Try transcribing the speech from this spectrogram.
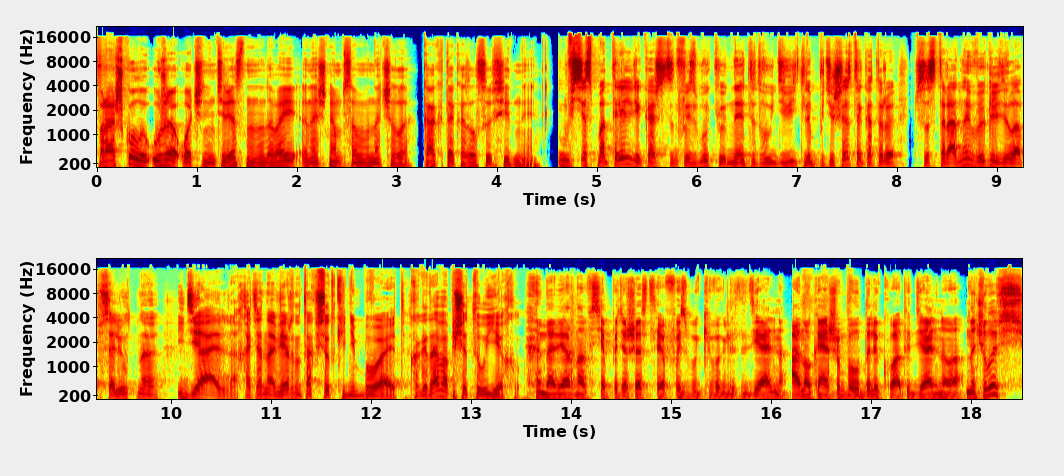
про школы уже очень интересно, но давай начнем с самого начала. Как ты оказался в Сиднее? Мы все смотрели, мне кажется, в Фейсбуке на это удивительное путешествие, которое со стороны выглядело абсолютно идеально. Хотя, наверное, так все-таки не бывает. Когда вообще ты уехал? Наверное, все путешествия в Фейсбуке выглядят идеально. Оно, конечно, было далеко от идеального. Началось все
